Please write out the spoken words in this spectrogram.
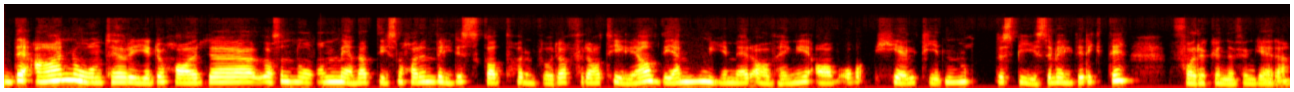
Det er noen teorier du har altså Noen mener at de som har en veldig skadd tarmflora fra tidlig av, de er mye mer avhengig av å hele tiden måtte spise veldig riktig for å kunne fungere.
